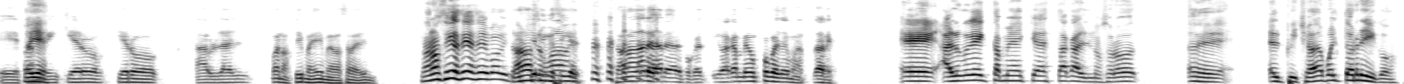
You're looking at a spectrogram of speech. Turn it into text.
Eh, también quiero, quiero hablar, bueno, dime, dime, vas a ver. Dime. No, no, sigue, sigue, sigue, papi. No, no, sigue, sigue. No, no, dale, dale, dale, porque iba a cambiar un poco de tema. Dale. Eh, algo que también hay que destacar, nosotros, eh, el picheo de Puerto Rico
